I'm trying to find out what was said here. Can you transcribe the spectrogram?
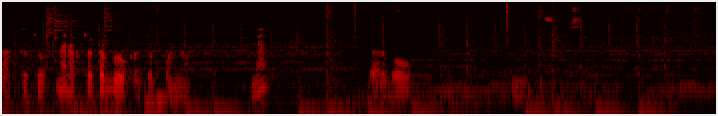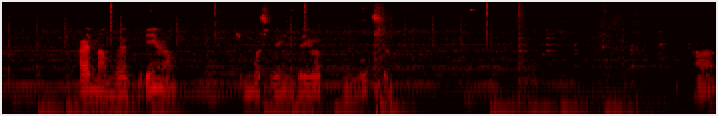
Так тут, тут наверное кто-то был как я понял. Не торгов хай нам дает время. Чем может не дает тем лучше. А?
